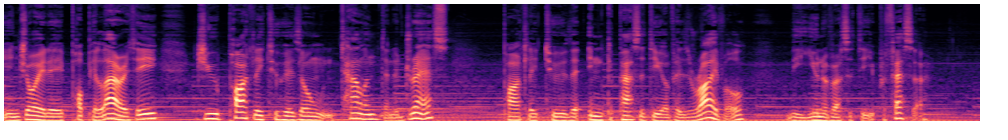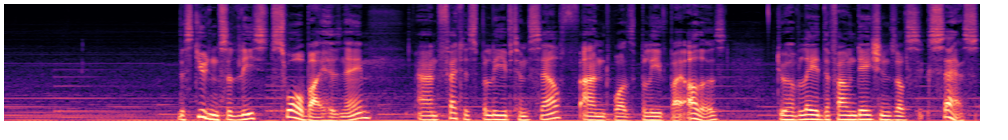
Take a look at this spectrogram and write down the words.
Enjoyed a popularity due partly to his own talent and address, partly to the incapacity of his rival, the university professor. The students at least swore by his name, and Fettes believed himself, and was believed by others, to have laid the foundations of success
